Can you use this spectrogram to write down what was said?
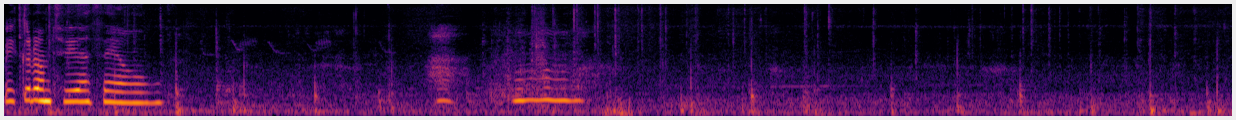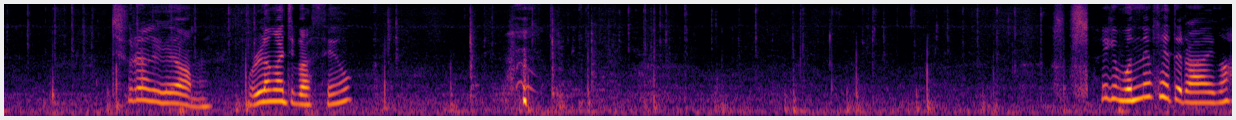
미끄럼 주의하세요. 아, 추락이요. 올라가지 마세요. 이게 뭔 냄새더라, 이거?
